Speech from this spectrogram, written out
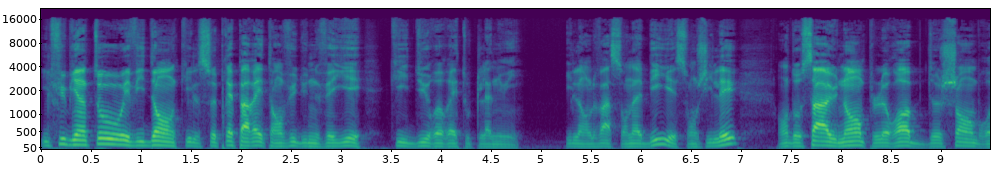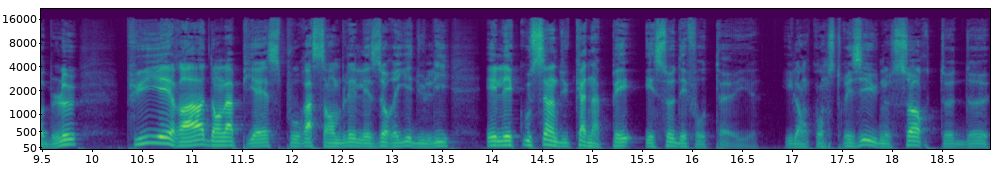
il fut bientôt évident qu'il se préparait en vue d'une veillée qui durerait toute la nuit. Il enleva son habit et son gilet, endossa une ample robe de chambre bleue, puis erra dans la pièce pour rassembler les oreillers du lit et les coussins du canapé et ceux des fauteuils. Il en construisit une sorte de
